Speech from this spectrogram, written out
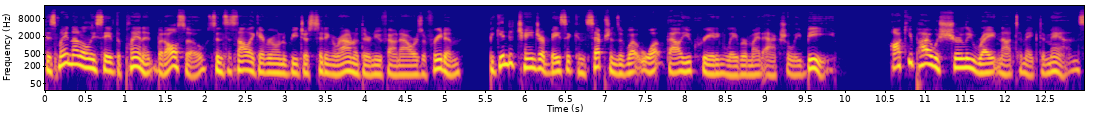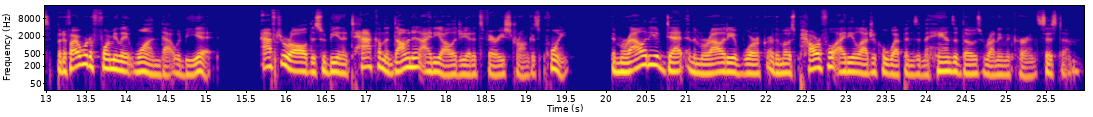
This might not only save the planet, but also, since it's not like everyone would be just sitting around with their newfound hours of freedom, begin to change our basic conceptions of what, what value creating labor might actually be. Occupy was surely right not to make demands, but if I were to formulate one, that would be it. After all, this would be an attack on the dominant ideology at its very strongest point. The morality of debt and the morality of work are the most powerful ideological weapons in the hands of those running the current system.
